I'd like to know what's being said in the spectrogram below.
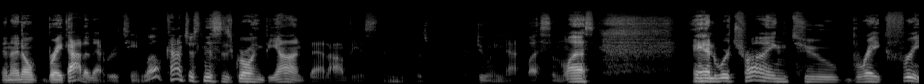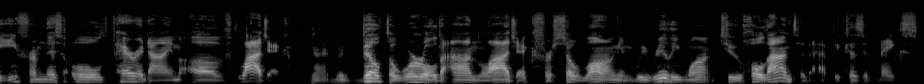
and I don't break out of that routine. Well, consciousness is growing beyond that obviously because we're doing that less and less. And we're trying to break free from this old paradigm of logic. Right? We've built a world on logic for so long, and we really want to hold on to that because it makes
